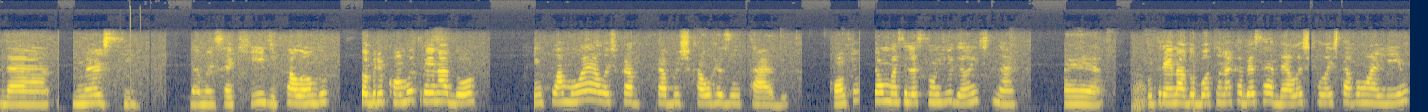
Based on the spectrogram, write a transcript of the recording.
da Mercy, da Mercy Kid, falando sobre como o treinador inflamou elas para buscar o resultado. Contra uma seleção gigante, né? É, o treinador botou na cabeça delas que elas estavam ali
